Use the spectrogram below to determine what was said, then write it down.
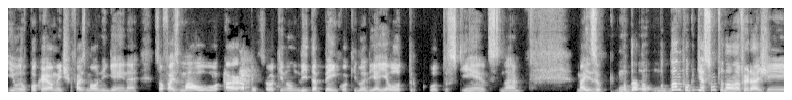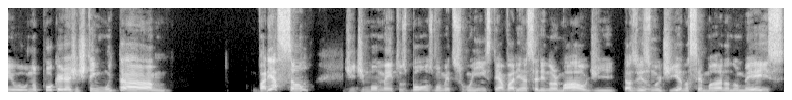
e, o poker realmente não faz mal a ninguém, né? Só faz mal a, a, pessoa que não lida bem com aquilo ali, aí é outro, outros 500, né? Mas mudando, mudando um pouco de assunto, não, na verdade, no poker a gente tem muita variação de, de momentos bons, momentos ruins, tem a variância ali normal, de às vezes no dia, na semana, no mês.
